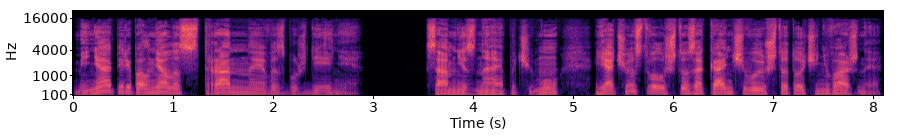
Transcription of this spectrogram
Меня переполняло странное возбуждение. Сам не зная почему, я чувствовал, что заканчиваю что-то очень важное,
